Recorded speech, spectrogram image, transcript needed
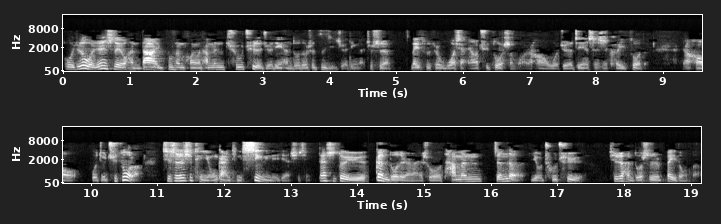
我觉得我认识的有很大一部分朋友，他们出去的决定很多都是自己决定的，就是类似是我想要去做什么，然后我觉得这件事是可以做的，然后我就去做了。其实是挺勇敢、挺幸运的一件事情。但是对于更多的人来说，他们真的有出去，其实很多是被动的。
